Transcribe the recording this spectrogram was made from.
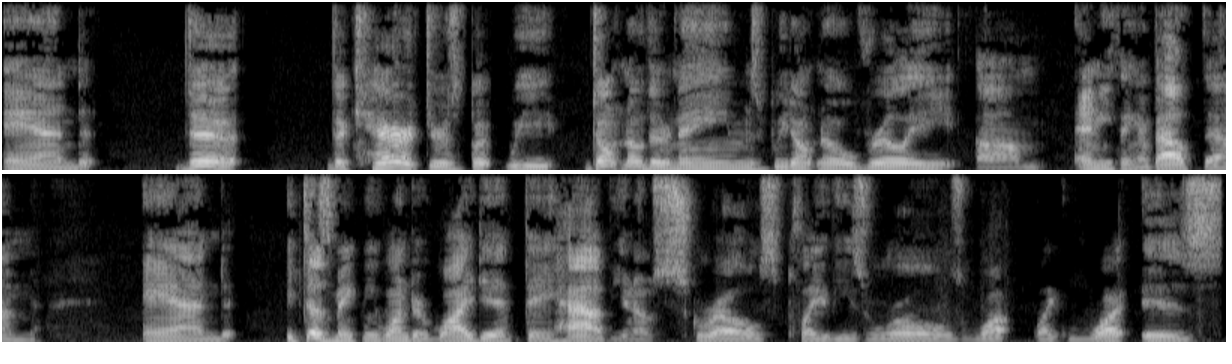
and the the characters, but we don't know their names. We don't know really um, anything about them, and it does make me wonder why didn't they have you know Skrulls play these roles? What like what is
